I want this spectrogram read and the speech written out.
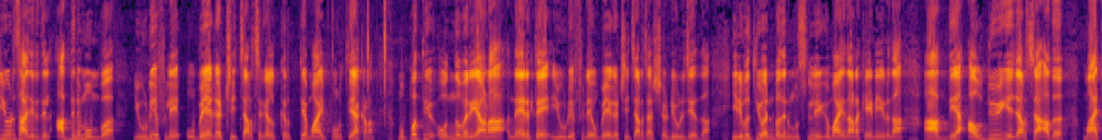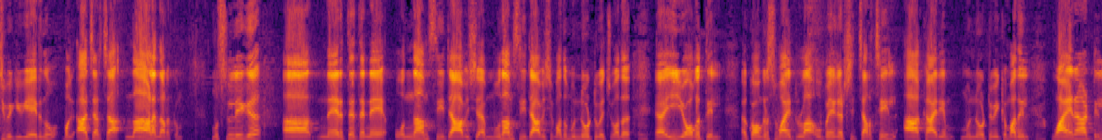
ഈ ഒരു സാഹചര്യത്തിൽ അതിനു മുമ്പ് യു ഡി എഫിലെ ഉഭയകക്ഷി ചർച്ചകൾ കൃത്യമായി പൂർത്തിയാക്കണം. മുപ്പത്തി ഒന്ന് വരെയാണ് നേരത്തെ യു ഡി എഫിലെ ഉഭയകക്ഷി ചർച്ച ഷെഡ്യൂൾ ചെയ്തത്. ഇരുപത്തി ഒൻപതിന് മുസ്ലിം ലീഗുമായി നടക്കേണ്ടിയിരുന്ന ആദ്യ ഔദ്യോഗിക ചർച്ച അത് മാറ്റിവെക്കുകയായിരുന്നു. ആ ചർച്ച നാളെ നടക്കും. മുസ്ലിം ലീഗ് നേരത്തെ തന്നെ ഒന്നാം സീറ്റ് ആവശ്യം മൂന്നാം സീറ്റ് ആവശ്യം അത് മുന്നോട്ട് വെച്ചു. അത് ഈ യോഗത്തിൽ കോൺഗ്രസുമായിട്ടുള്ള ഉഭയകക്ഷി ചർച്ചയിൽ ആ കാര്യം മുന്നോട്ട് വയ്ക്കും അതിൽ വയനാട്ടിൽ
